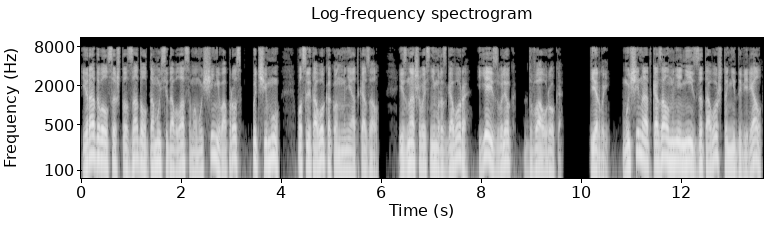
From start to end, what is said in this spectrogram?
и радовался, что задал тому седовласому мужчине вопрос «почему?» после того, как он мне отказал. Из нашего с ним разговора я извлек два урока. Первый. Мужчина отказал мне не из-за того, что не доверял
